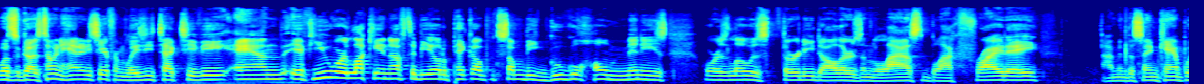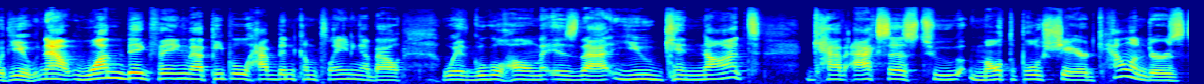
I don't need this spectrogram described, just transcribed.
What's up guys, Tony Hannides here from Lazy Tech TV and if you were lucky enough to be able to pick up some of the Google Home Minis for as low as $30 in the last Black Friday, I'm in the same camp with you. Now, one big thing that people have been complaining about with Google Home is that you cannot have access to multiple shared calendars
